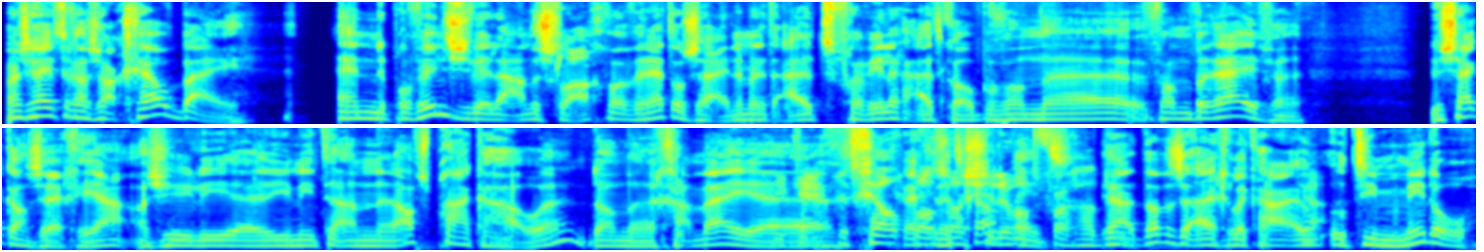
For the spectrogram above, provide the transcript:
Maar ze heeft er een zak geld bij. En de provincies willen aan de slag, wat we net al zeiden, met het uit, vrijwillig uitkopen van, eh, van bedrijven. Dus zij kan zeggen, ja, als jullie eh, je niet aan eh, afspraken houden, dan eh, gaan wij... eh, je krijgt het geld pas het als je er wat voor gaat doen. Ja, dat is eigenlijk haar Ja. ultieme middel.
